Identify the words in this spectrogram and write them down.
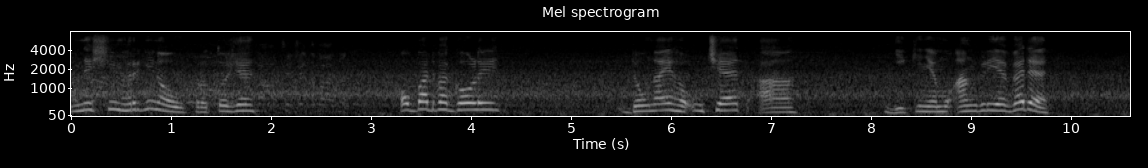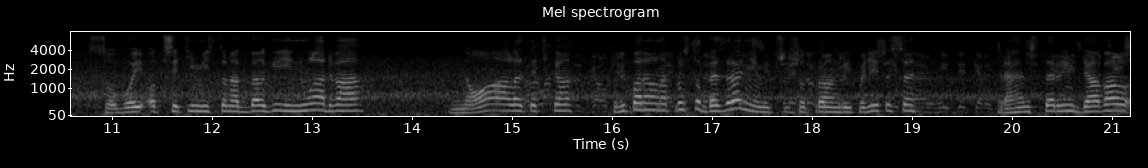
dnešním hrdinou, protože oba dva góly jdou na jeho účet a díky němu Anglie vede. Souboj o třetí místo nad Belgií 0-2. No, ale teďka to vypadalo naprosto bezradně mi přišlo pro Anglii. Podívejte se, Raheem Sterling dával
